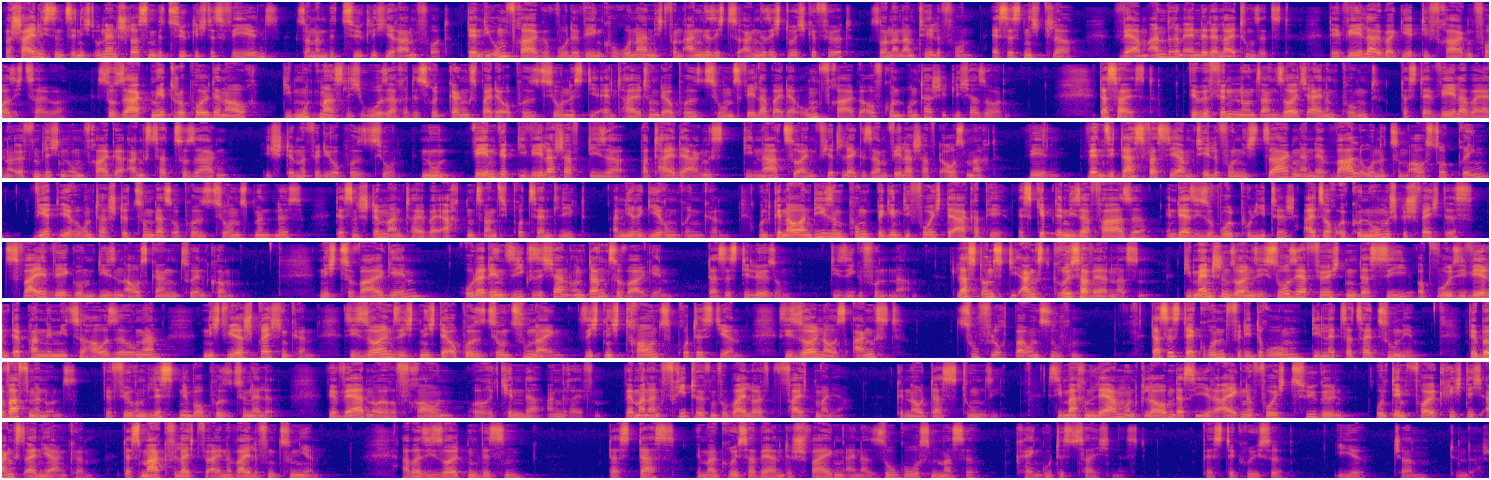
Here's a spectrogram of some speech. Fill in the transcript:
Wahrscheinlich sind sie nicht unentschlossen bezüglich des Wählens, sondern bezüglich ihrer Antwort. Denn die Umfrage wurde wegen Corona nicht von Angesicht zu Angesicht durchgeführt, sondern am Telefon. Es ist nicht klar, wer am anderen Ende der Leitung sitzt. Der Wähler übergeht die Fragen vorsichtshalber. So sagt Metropol denn auch, die mutmaßliche Ursache des Rückgangs bei der Opposition ist die Enthaltung der Oppositionswähler bei der Umfrage aufgrund unterschiedlicher Sorgen. Das heißt, wir befinden uns an solch einem Punkt, dass der Wähler bei einer öffentlichen Umfrage Angst hat zu sagen, ich stimme für die Opposition. Nun, wen wird die Wählerschaft dieser Partei der Angst, die nahezu ein Viertel der Gesamtwählerschaft ausmacht, wählen? Wenn sie das, was sie am Telefon nicht sagen, an der Wahlurne zum Ausdruck bringen, wird ihre Unterstützung das Oppositionsbündnis, dessen Stimmanteil bei 28 Prozent liegt, an die Regierung bringen können. Und genau an diesem Punkt beginnt die Furcht der AKP. Es gibt in dieser Phase, in der sie sowohl politisch als auch ökonomisch geschwächt ist, zwei Wege, um diesen Ausgang zu entkommen. Nicht zur Wahl gehen oder den Sieg sichern und dann zur Wahl gehen. Das ist die Lösung, die sie gefunden haben. Lasst uns die Angst größer werden lassen. Die Menschen sollen sich so sehr fürchten, dass sie, obwohl sie während der Pandemie zu Hause hungern, nicht widersprechen können. Sie sollen sich nicht der Opposition zuneigen, sich nicht trauen zu protestieren. Sie sollen aus Angst Zuflucht bei uns suchen. Das ist der Grund für die Drohungen, die in letzter Zeit zunehmen. Wir bewaffnen uns. Wir führen Listen über Oppositionelle. Wir werden eure Frauen, eure Kinder angreifen. Wenn man an Friedhöfen vorbeiläuft, pfeift man ja. Genau das tun sie. Sie machen Lärm und glauben, dass sie ihre eigene Furcht zügeln und dem Volk richtig Angst einjagen können. Das mag vielleicht für eine Weile funktionieren. Aber sie sollten wissen, dass das immer größer werdende Schweigen einer so großen Masse kein gutes Zeichen ist. Beste Grüße, ihr Can Dündar.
